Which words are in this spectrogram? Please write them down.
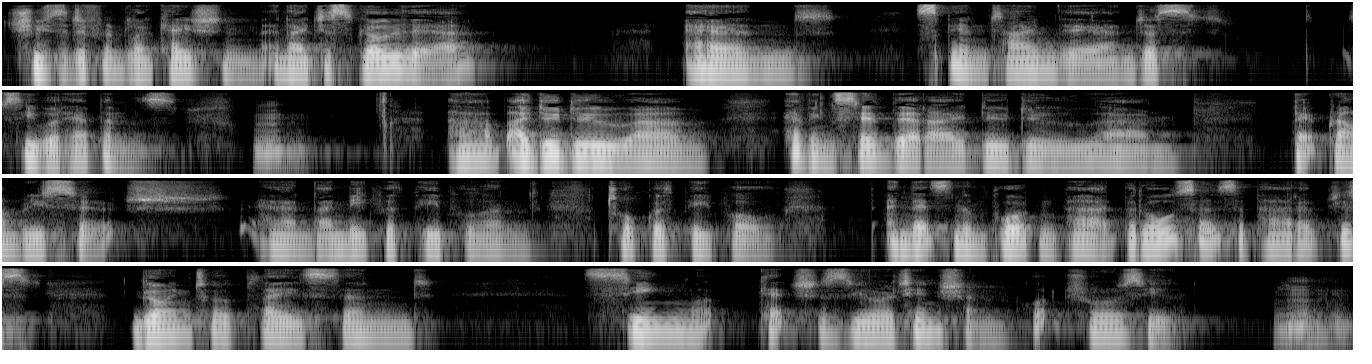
choose a different location and I just go there and spend time there and just see what happens. Mm. Uh, I do do, um, having said that, I do do um, background research and I meet with people and talk with people and that's an important part. But also, it's a part of just going to a place and seeing what catches your attention, what draws you. Mm.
